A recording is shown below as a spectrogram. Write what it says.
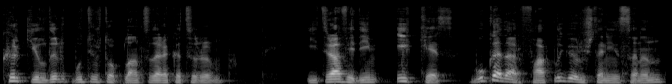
40 yıldır bu tür toplantılara katılırım. İtiraf edeyim ilk kez bu kadar farklı görüşten insanın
